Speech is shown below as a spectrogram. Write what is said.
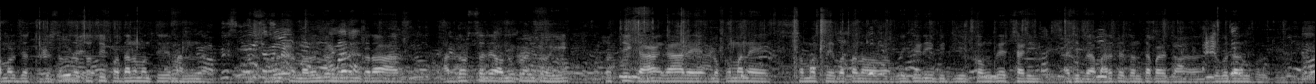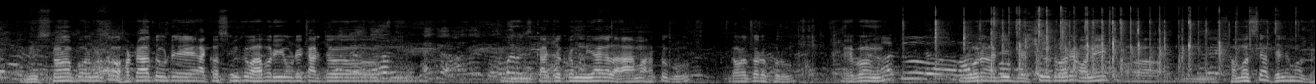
আমার যশস্বী প্রধানমন্ত্রী মাননীয় নরেন্দ্র মোদী আদর্শে অনুপ্রাণিত হয়ে ପ୍ରତି ଗାଁ ଗାଁରେ ଲୋକମାନେ ସମସ୍ତେ ବର୍ତ୍ତମାନ ବିଜେଡ଼ି ବିଜୁ କଂଗ୍ରେସ ଛାଡ଼ି ଆଜି ଭାରତୀୟ ଜନତା ପାର୍ଟି ଯୋଗଦାନ କରୁଛନ୍ତି ମିଶ୍ରଣ ପର୍ବ ତ ହଠାତ୍ ଗୋଟେ ଆକସ୍ମିକ ଭାବରେ ଗୋଟେ କାର୍ଯ୍ୟ କାର୍ଯ୍ୟକ୍ରମ ନିଆଗଲା ଆମ ହାତକୁ ଦଳ ତରଫରୁ ଏବଂ ମୋର ଆଜି ବ୍ୟକ୍ତିଗତ ଭାବରେ ଅନେକ ସମସ୍ୟା ଥିଲେ ମଧ୍ୟ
